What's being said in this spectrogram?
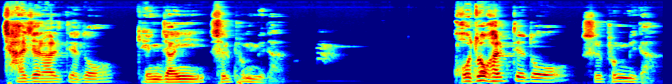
좌절할 때도 굉장히 슬픕니다. 고독할 때도 슬픕니다.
